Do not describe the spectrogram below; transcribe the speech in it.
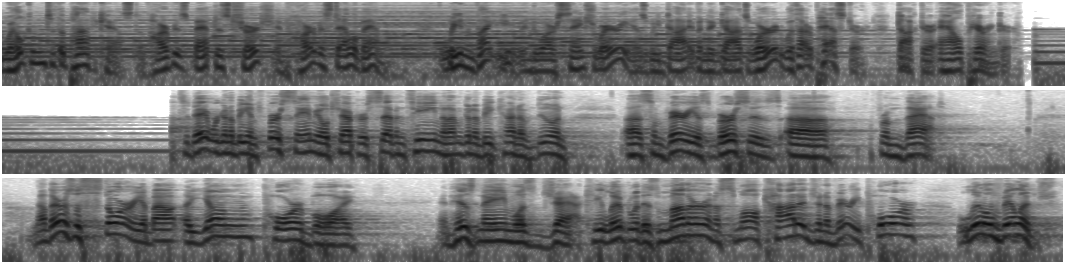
Welcome to the podcast of Harvest Baptist Church in Harvest, Alabama. We invite you into our sanctuary as we dive into God's Word with our pastor, Dr. Al Peringer. Today we're going to be in 1 Samuel chapter 17, and I'm going to be kind of doing uh, some various verses uh, from that. Now, there's a story about a young poor boy and his name was Jack. He lived with his mother in a small cottage in a very poor little village.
